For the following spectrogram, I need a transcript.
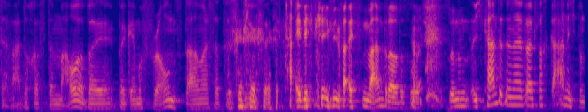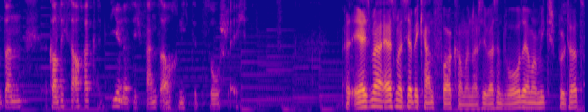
der war doch auf der Mauer bei, bei Game of Thrones damals, hat er verteidigt gegen die weißen Wanderer oder so. Sondern ich kannte den halt einfach gar nicht und dann konnte ich es auch akzeptieren. Also ich fand es auch nicht jetzt so schlecht. Er ist, mir, er ist mir sehr bekannt vorkommen. Also ich weiß nicht, wo der mal mitgespielt hat.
